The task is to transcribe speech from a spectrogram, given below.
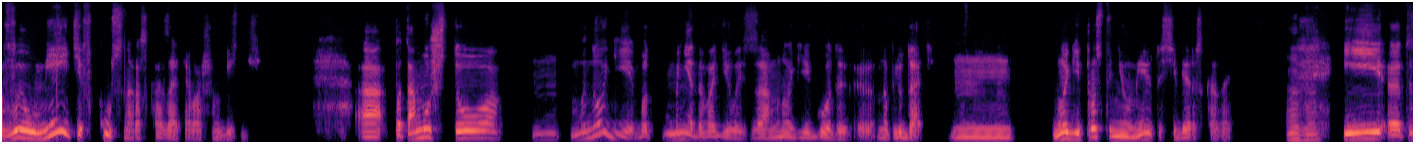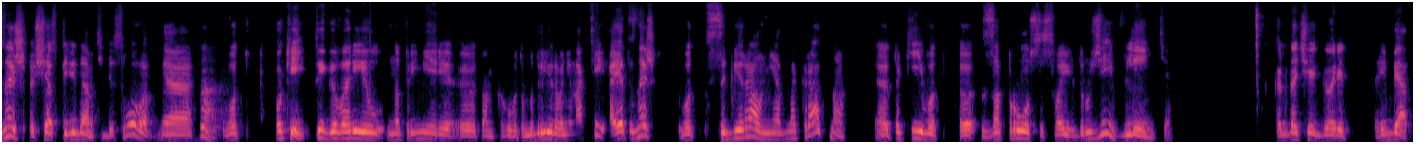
вы умеете вкусно рассказать о вашем бизнесе? А, потому что многие, вот мне доводилось за многие годы э, наблюдать, многие просто не умеют о себе рассказать. Угу. И э, ты знаешь, сейчас передам тебе слово. Э, а. Вот, окей, ты говорил на примере там какого-то моделирования ногтей, а я, ты знаешь, вот собирал неоднократно такие вот запросы своих друзей в ленте, когда человек говорит, ребят,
